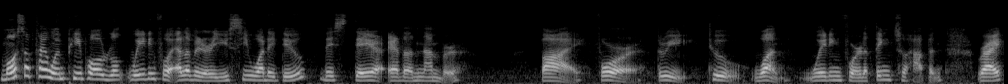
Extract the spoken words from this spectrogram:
most of the time when people are waiting for elevator, you see what they do? They stare at a number. Five, four, three, two, one, waiting for the thing to happen, right?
